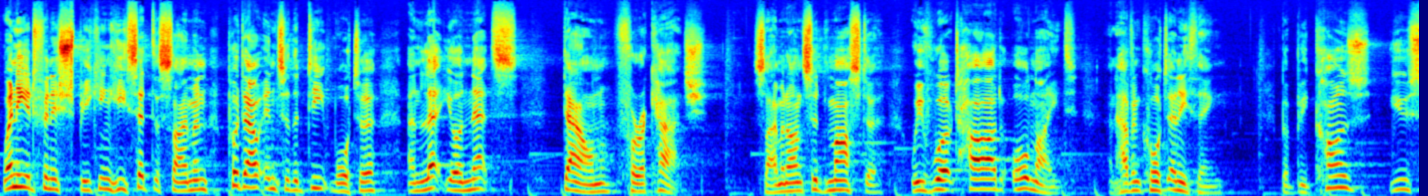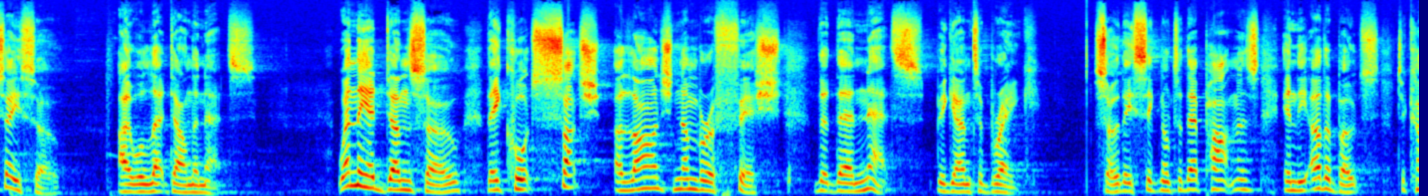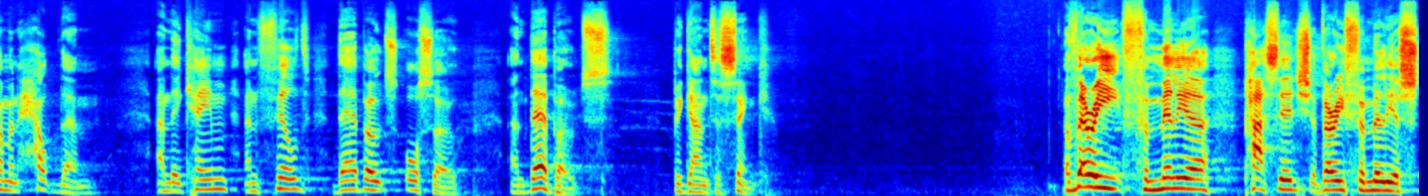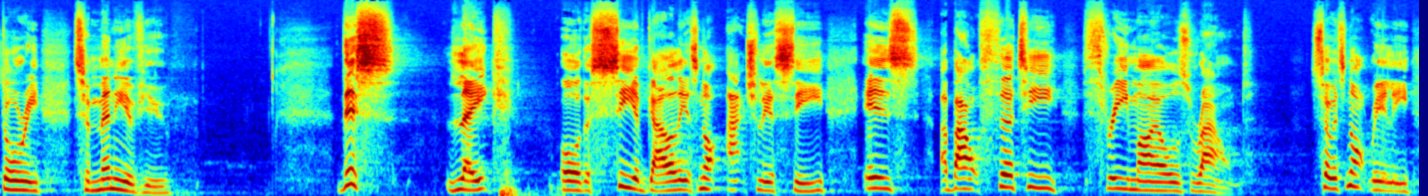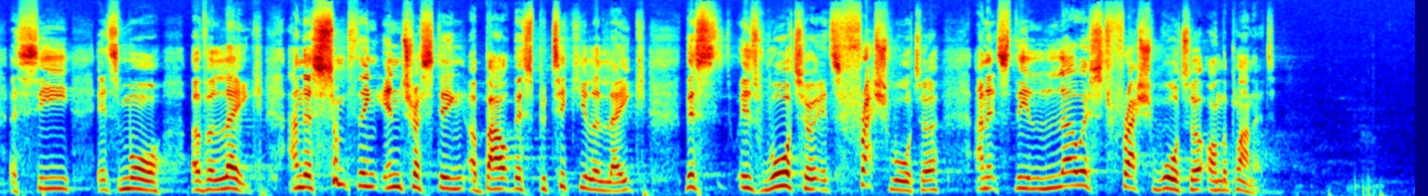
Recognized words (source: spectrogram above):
When he had finished speaking, he said to Simon, Put out into the deep water and let your nets down for a catch. Simon answered, Master, we've worked hard all night and haven't caught anything, but because you say so, I will let down the nets. When they had done so, they caught such a large number of fish that their nets began to break. So they signaled to their partners in the other boats to come and help them and they came and filled their boats also, and their boats began to sink. A very familiar passage, a very familiar story to many of you. This lake, or the Sea of Galilee, it's not actually a sea, is about 33 miles round. So it's not really a sea, it's more of a lake. And there's something interesting about this particular lake. This is water, it's fresh water, and it's the lowest fresh water on the planet.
